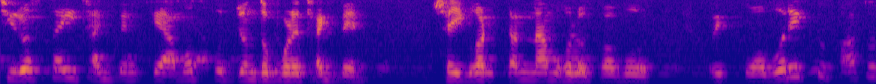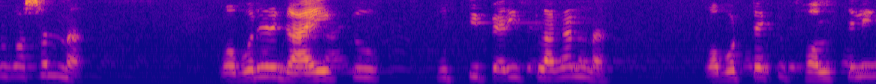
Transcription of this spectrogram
চিরস্থায়ী থাকবেন, কেয়ামত পর্যন্ত পড়ে থাকবেন, সেই ঘরটার নাম হলো কবর। ওই কবরে একটু পাথর বসান না। কবরের গায়ে একটু পুট্টি প্যারিস লাগান না। কবরটা একটু ফল সিলিং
